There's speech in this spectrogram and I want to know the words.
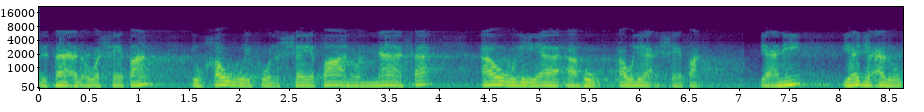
الفاعل هو الشيطان يخوف الشيطان الناس أولياءه أولياء الشيطان. يعني يجعل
